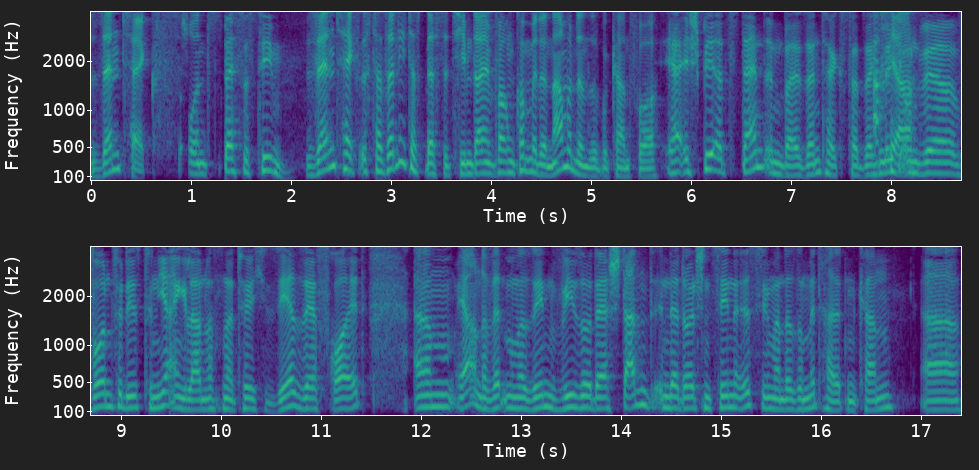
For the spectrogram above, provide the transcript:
Zentex. Und Bestes Team. Zentex ist tatsächlich das beste Team. Warum kommt mir der Name denn so bekannt vor? Ja, ich spiele als Stand-in bei Zentex tatsächlich ja. und wir wurden für dieses Turnier eingeladen, was uns natürlich sehr, sehr freut. Ähm, ja, und da werden wir mal sehen, wie so der Stand in der deutschen Szene ist, wie man da so mithalten kann. Äh,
